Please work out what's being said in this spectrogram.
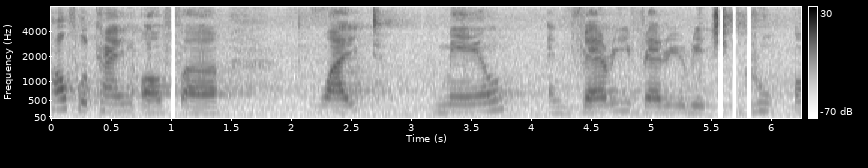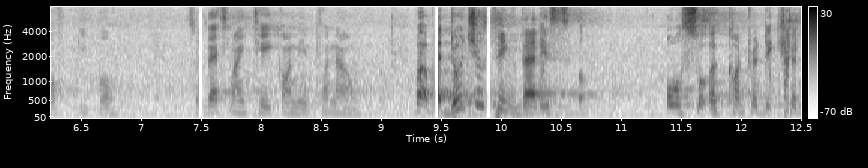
powerful kind of uh, white, male, and very, very rich group of people. So that's my take on it for now. But, but don't you think that is also a contradiction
